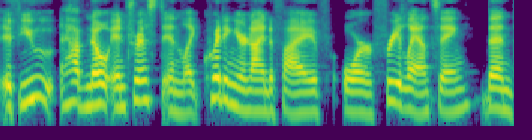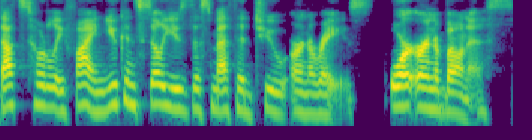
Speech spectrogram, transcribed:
if you have no interest in like quitting your nine to five or freelancing, then that's totally fine. You can still use this method to earn a raise or earn a bonus.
